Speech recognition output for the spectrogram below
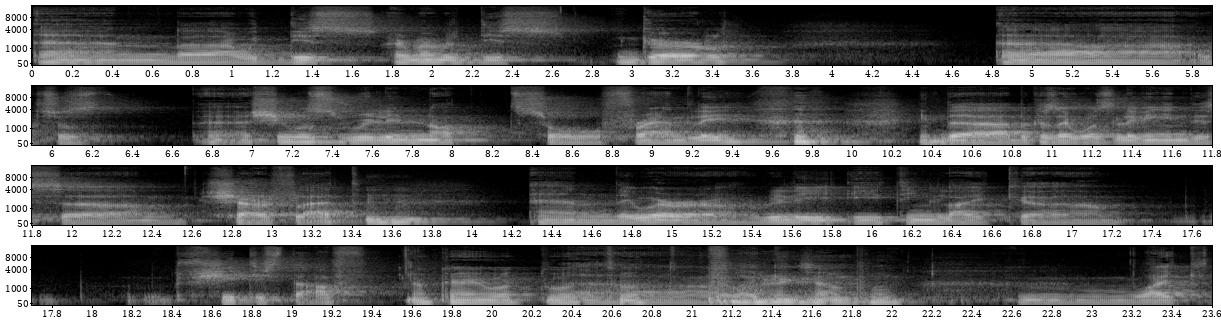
and uh, with this, I remember this girl, uh, which was uh, she was really not so friendly in the because I was living in this um, share flat, and they were really eating like. Uh, shitty stuff Okay, what what, Uh, what for like- example? mm, like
